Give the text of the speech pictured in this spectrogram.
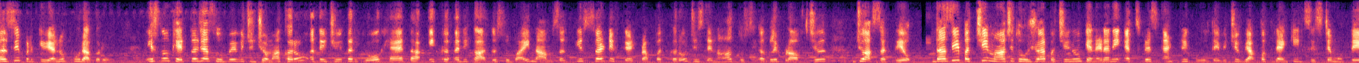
ਅਰਜ਼ੀ ਪ੍ਰਕਿਰਿਆ ਨੂੰ ਪੂਰਾ ਕਰੋ। ਇਸ ਨੂੰ ਖੇਤਰ ਜਾਂ ਸੂਬੇ ਵਿੱਚ ਜਮ੍ਹਾਂ ਕਰੋ ਅਤੇ ਜੇਕਰ ਯੋਗ ਹੈ ਤਾਂ ਇੱਕ ਅਧਿਕਾਰਤ ਸੂਬਾਈ ਨਾਮਜ਼ਦਗੀ ਸਰਟੀਫਿਕੇਟ ਪ੍ਰਾਪਤ ਕਰੋ, ਜਿਸ ਦੇ ਨਾਲ ਤੁਸੀਂ ਅਗਲੇ ਪੜਾਅ 'ਚ ਜਾ ਸਕਦੇ ਹੋ। ਦਸਵੇਂ 25 ਮਾਰਚ 2025 ਨੂੰ ਕੈਨੇਡਾ ਨੇ ਐਕਸਪ੍ਰੈਸ ਐਂਟਰੀ ਪੂਲ ਦੇ ਵਿੱਚ ਵਿਆਪਕ ਰੈਂਕਿੰਗ ਸਿਸਟਮ ਉੱਤੇ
